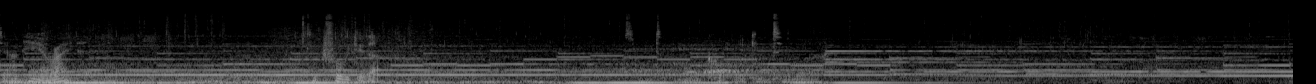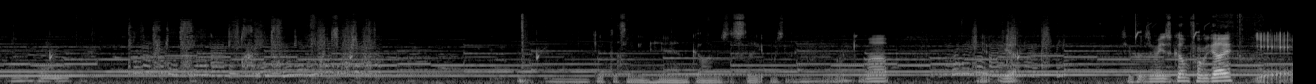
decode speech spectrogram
down here, right? Okay, before we do that, just want to have a quick look into. Uh, Mm, the thing in here. The guy was asleep, wasn't he? Wake him up. Yep, yep. Should we put some music on before we go? Yeah.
